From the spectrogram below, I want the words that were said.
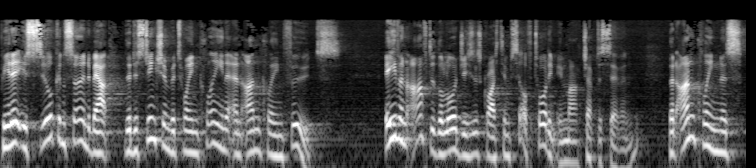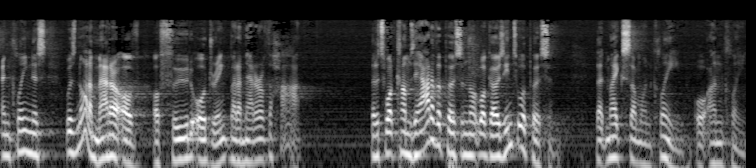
Peter is still concerned about the distinction between clean and unclean foods even after the Lord Jesus Christ himself taught him in Mark chapter 7 That uncleanness and cleanness was not a matter of, of food or drink, but a matter of the heart. That it's what comes out of a person, not what goes into a person, that makes someone clean or unclean.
